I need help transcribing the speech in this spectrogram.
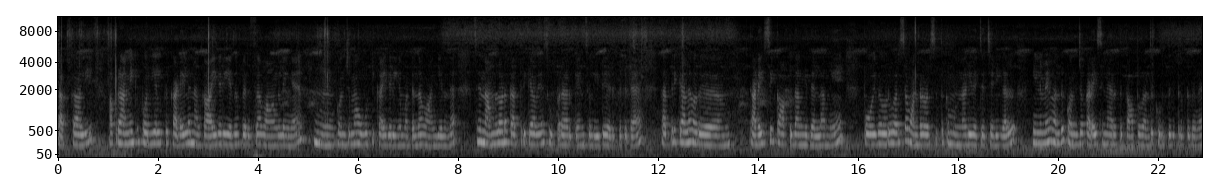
தக்காளி அப்புறம் அன்னைக்கு பொரியலுக்கு கடையில் நான் காய்கறி எதுவும் பெருசாக வாங்கலைங்க. கொஞ்சமாக ஊட்டி காய்கறிகள் மட்டும்தான் வாங்கியிருந்தேன். சரி நம்மளோட கத்திரிக்காவே சூப்பராக இருக்கேன்னு சொல்லிட்டு எடுத்துக்கிட்டேன். கத்திரிக்காயில் ஒரு கடைசி காப்பு தாங்க இது எல்லாமே. இப்போது இது ஒரு வருஷம் ஒன்றரை வருஷத்துக்கு முன்னாடி வச்ச செடிகள். இன்னுமே வந்து கொஞ்சம் கடைசி நேரத்து காப்பு வந்து கொடுத்துக்கிட்டு இருக்குதுங்க.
